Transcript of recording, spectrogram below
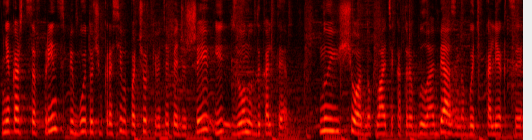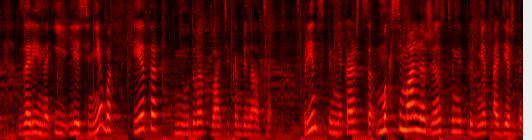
Мне кажется, в принципе, будет очень красиво подчеркивать, опять же, шею и зону декольте. Ну и еще одно платье, которое было обязано быть в коллекции Зарина и Леся Небо, и это нюдовое платье-комбинация. В принципе, мне кажется, максимально женственный предмет одежды.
